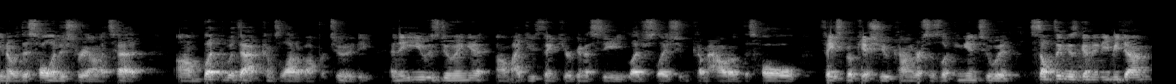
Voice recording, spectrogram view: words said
you know, this whole industry on its head. Um, but with that comes a lot of opportunity. And the EU is doing it. Um, I do think you're going to see legislation come out of this whole Facebook issue. Congress is looking into it. Something is going to need to be done.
